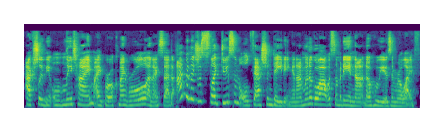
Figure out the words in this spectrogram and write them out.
actually, the only time I broke my rule and I said, I'm going to just like do some old fashioned dating and I'm going to go out with somebody and not know who he is in real life.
